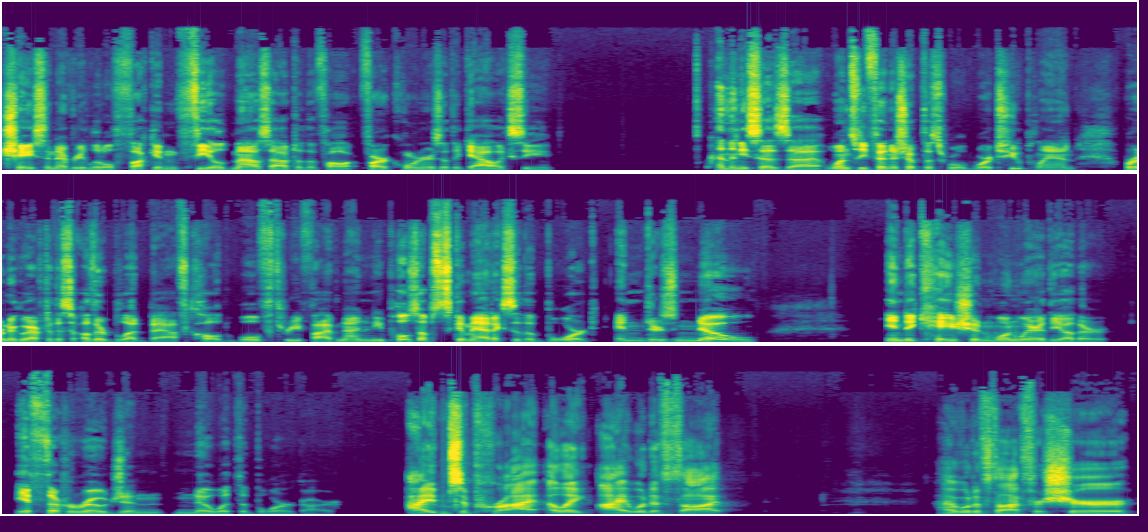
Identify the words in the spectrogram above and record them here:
chasing every little fucking field mouse out to the far, far corners of the galaxy. And then he says, uh, once we finish up this World War II plan, we're going to go after this other bloodbath called Wolf 359. And he pulls up schematics of the Borg, and there's no indication one way or the other if the Hirogen know what the Borg are. I'm surprised. Like I would have thought, I would have thought for sure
